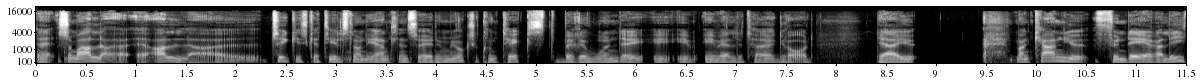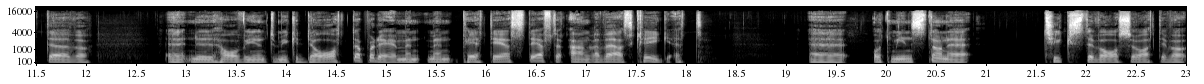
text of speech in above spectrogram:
eh, som alla, eh, alla eh, psykiska tillstånd egentligen så är de ju också kontextberoende i, i, i väldigt hög grad. Det är ju man kan ju fundera lite över, eh, nu har vi ju inte mycket data på det, men, men PTSD efter andra världskriget, eh, åtminstone tycks det vara så att det var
